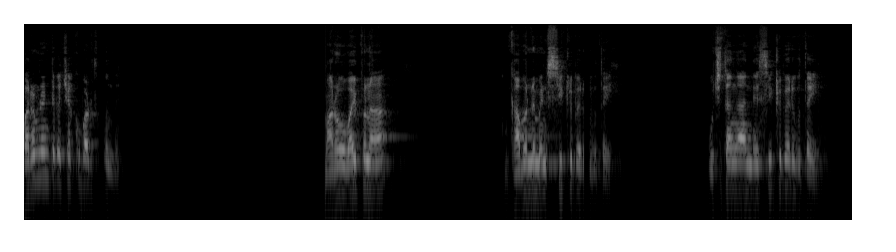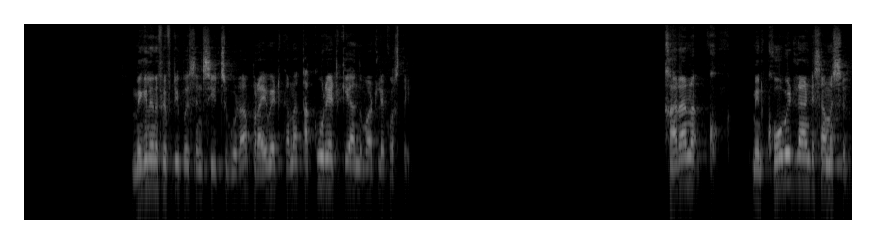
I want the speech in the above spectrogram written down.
పర్మనెంట్గా చెక్కుబడుతుంది. మరోవైపున గవర్నమెంట్ సీట్లు పెరుగుతాయి. ఉచితంగా అందే సీట్లు పెరుగుతాయి. మిగిలిన ఫిఫ్టీ పర్సెంట్ సీట్స్ కూడా ప్రైవేట్ కన్నా తక్కువ రేట్కి అందుబాటులోకి వస్తాయి. కరోనా మీన్ కోవిడ్ లాంటి సమస్యలు.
